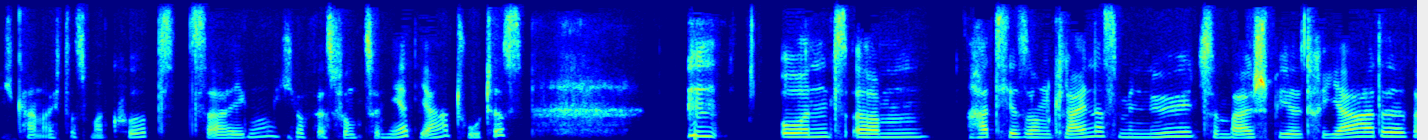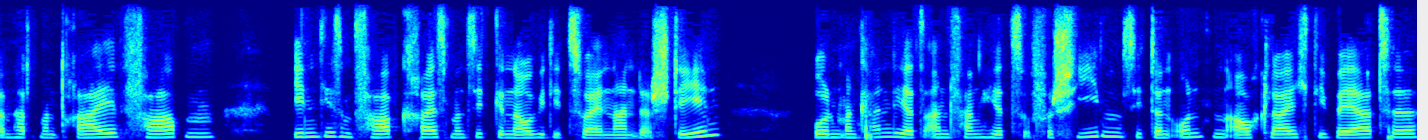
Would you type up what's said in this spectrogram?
Ich kann euch das mal kurz zeigen. Ich hoffe, es funktioniert. Ja, tut es. Und ähm, hat hier so ein kleines Menü, zum Beispiel Triade. Dann hat man drei Farben in diesem Farbkreis. Man sieht genau, wie die zueinander stehen. Und man kann die jetzt anfangen hier zu verschieben, sieht dann unten auch gleich die Werte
